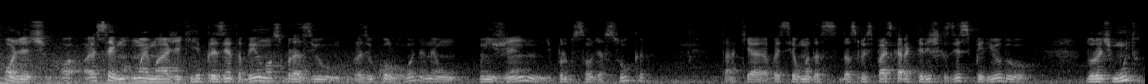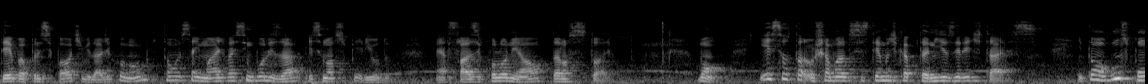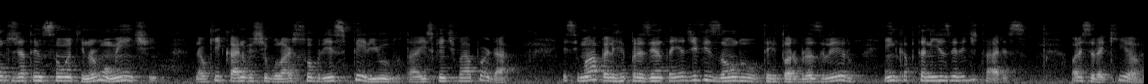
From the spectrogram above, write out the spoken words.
Bom, gente, essa uma imagem que representa bem o nosso Brasil, Brasil colônia, né? um, um engenho de produção de açúcar, tá? que é, vai ser uma das, das, principais características desse período, durante muito tempo a principal atividade econômica, então essa imagem vai simbolizar esse nosso período, né? a fase colonial da nossa história. Bom, esse é o, o chamado sistema de capitanias hereditárias. Então, alguns pontos de atenção aqui, normalmente, né, o que cai no vestibular sobre esse período, tá? Isso que a gente vai abordar. Esse mapa ele representa a divisão do território brasileiro em capitanias hereditárias. Olha esse daqui, ó,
